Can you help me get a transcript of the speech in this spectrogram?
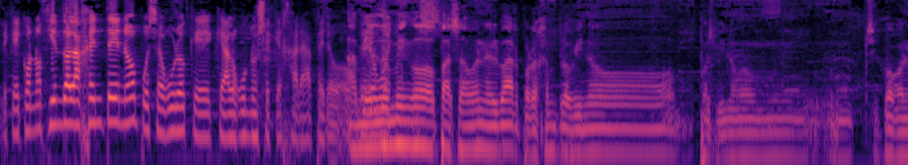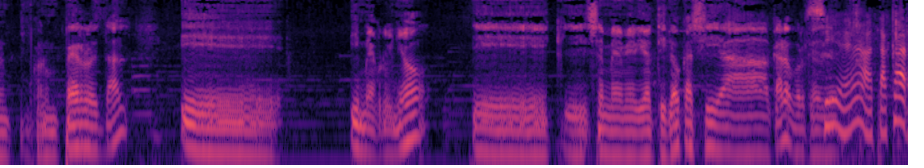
de que conociendo a la gente, ¿no? Pues seguro que, que alguno se quejará, pero... A mí pero el bueno, domingo pues- pasado en el bar, por ejemplo, vino pues vino un, un chico con, con un perro y tal y, y me gruñó y, y se me medio tiró casi a claro porque Sí, ¿eh? Atacar.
